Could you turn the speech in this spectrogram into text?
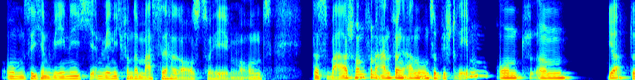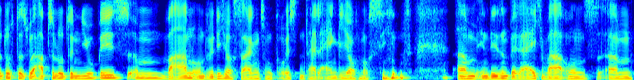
um sich ein wenig, ein wenig von der Masse herauszuheben. Und das war schon von Anfang an unser Bestreben und ähm, ja, dadurch, dass wir absolute Newbies ähm, waren und würde ich auch sagen, zum größten Teil eigentlich auch noch sind ähm, in diesem Bereich, war uns ähm,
